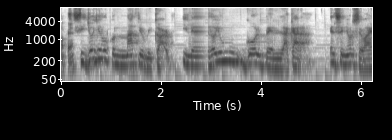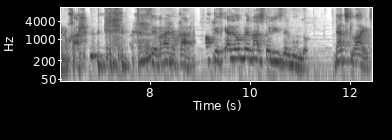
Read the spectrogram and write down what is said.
Okay. Si yo llego con Matthew Ricard y le doy un golpe en la cara, el Señor se va a enojar. se va a enojar, aunque sea el hombre más feliz del mundo. That's life.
